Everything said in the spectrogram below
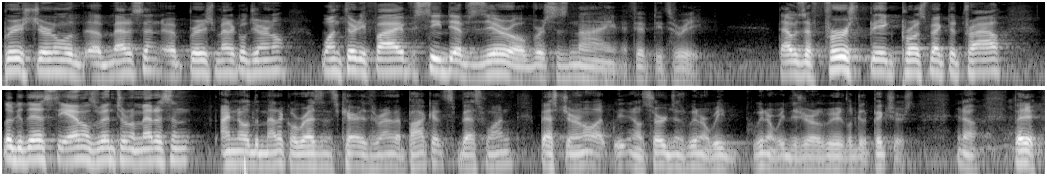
British Journal of, of Medicine, uh, British Medical Journal, 135, C. diff 0 versus 9 at 53. That was the first big prospective trial. Look at this, the Annals of Internal Medicine, I know the medical residents carry this around in their pockets. Best one, best journal. You know, surgeons we don't read we don't read the journals. We look at the pictures. You know, but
